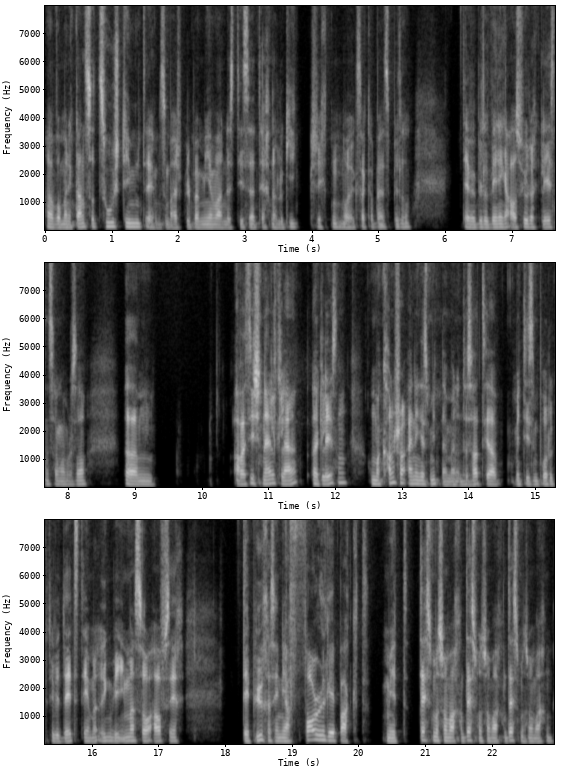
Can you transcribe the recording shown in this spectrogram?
äh, wo man nicht ganz so zustimmt. Eben zum Beispiel bei mir waren das diese Technologiegeschichten, wo ich gesagt habe, jetzt ein bisschen, der wird ein bisschen weniger ausführlich gelesen, sagen wir mal so. Ähm, aber es ist schnell äh, gelesen und man kann schon einiges mitnehmen. Und das Mhm. hat ja mit diesem Produktivitätsthema irgendwie immer so auf sich. Die Bücher sind ja voll gepackt mit das muss man machen, das muss man machen, das muss man machen.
